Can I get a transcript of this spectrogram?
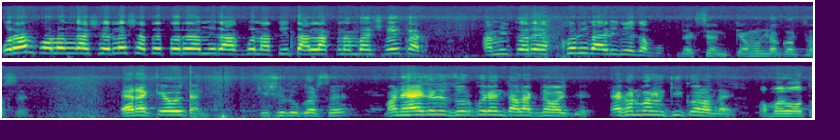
ওরাম পলঙ্গা ছেলের সাথে তোরে আমি রাখব না তুই তালাক নাম্বার সই কর। আমি তোরে এক্ষুনি বাড়ি নিয়ে যাব। দেখছেন কেমনটা করতেছে? এরা কেউ কি শুরু করছে। মানে হ্যাঁ যদি জোর করেন তালাক না হইতে। এখন বলেন কি করা যায়? আমার অত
